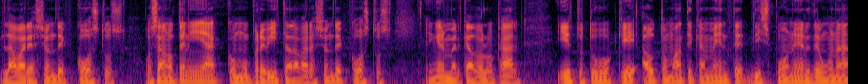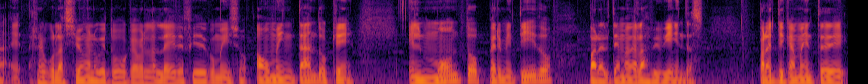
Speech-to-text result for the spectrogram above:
la variación de costos, o sea, no tenía como prevista la variación de costos en el mercado local y esto tuvo que automáticamente disponer de una eh, regulación en lo que tuvo que ver la ley de fideicomiso, aumentando que el monto permitido para el tema de las viviendas, prácticamente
